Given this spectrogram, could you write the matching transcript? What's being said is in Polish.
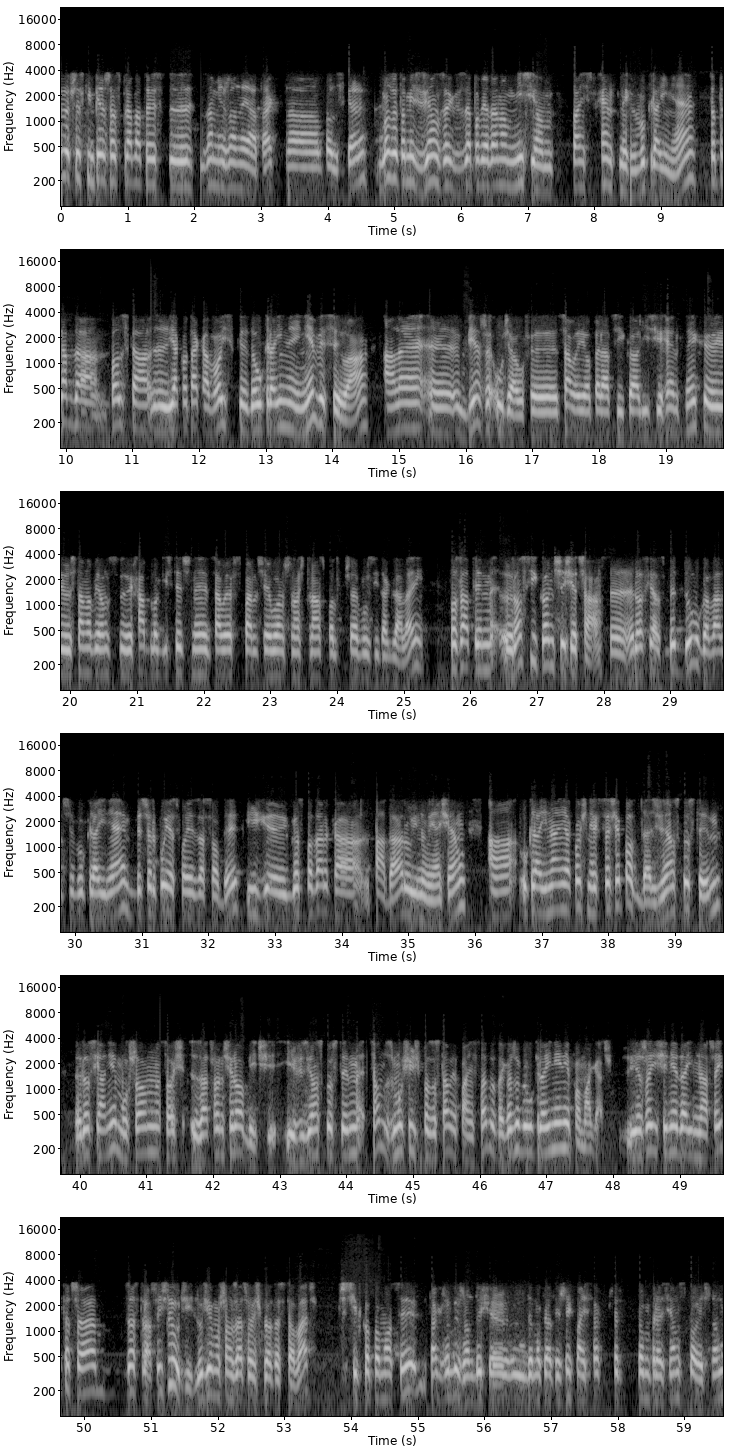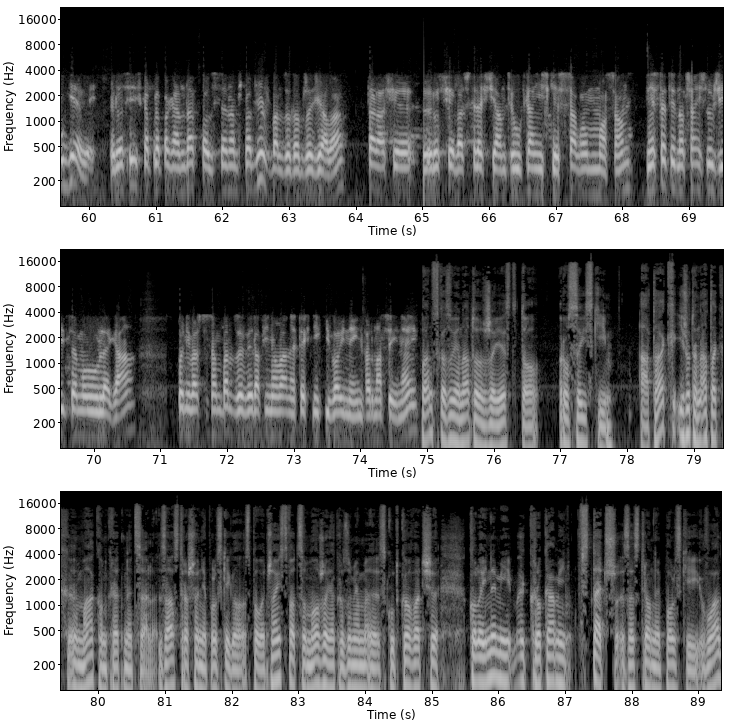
przede wszystkim pierwsza sprawa to jest y, zamierzony atak na Polskę. Może to mieć związek z zapowiadaną misją państw chętnych w Ukrainie. Co prawda Polska y, jako taka wojsk do Ukrainy nie wysyła, ale y, bierze udział w całej operacji koalicji chętnych, stanowiąc hub logistyczny, całe wsparcie, łączność, transport, przewóz i tak dalej. Poza tym Rosji kończy się czas. E, Rosja zbyt długo walczy w Ukrainie, wyczerpuje swoje zasoby, ich e, gospodarka pada, rujnuje się, a Ukraina jakoś nie chce się poddać. W związku z tym Rosjanie muszą coś zacząć robić i w związku z tym chcą zmusić pozostałe państwa do tego, żeby Ukrainie nie pomagać. Jeżeli się nie da inaczej, to trzeba zastraszyć ludzi. Ludzie muszą zacząć protestować przeciwko pomocy, tak żeby rządy się w demokratycznych państwach przed tą presją społeczną ugięły. Rosyjska propaganda w Polsce na przykład już bardzo dobrze działa. Stara się rozsiewać treści antyukraińskie z całą mocą. Niestety no, część ludzi temu ulega, ponieważ to są bardzo wyrafinowane techniki wojny informacyjnej. Pan wskazuje na to, że jest to rosyjski atak i że ten atak ma konkretny cel. Zastraszenie polskiego społeczeństwa, co może, jak rozumiem, skutkować kolejnymi krokami wstecz ze strony polskiej władzy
